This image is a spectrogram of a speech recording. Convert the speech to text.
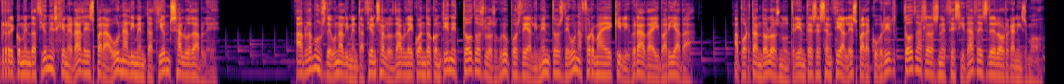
Recomendaciones generales para una alimentación saludable. Hablamos de una alimentación saludable cuando contiene todos los grupos de alimentos de una forma equilibrada y variada, aportando los nutrientes esenciales para cubrir todas las necesidades del organismo.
